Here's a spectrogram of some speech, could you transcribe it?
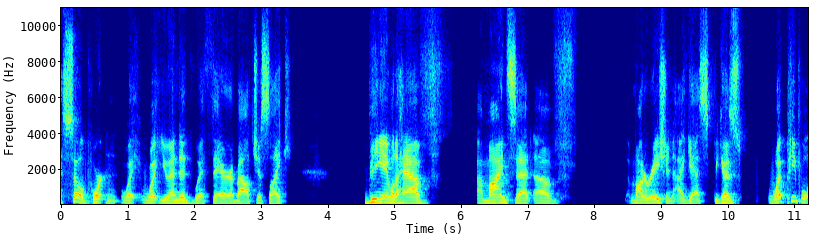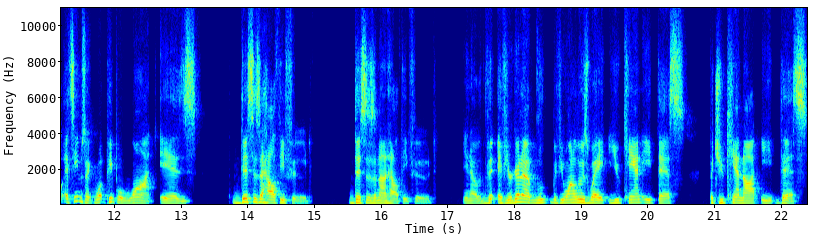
so important. What what you ended with there about just like being able to have a mindset of moderation, I guess, because what people it seems like what people want is this is a healthy food. This is an unhealthy food. You know, th- if you're going to, if you want to lose weight, you can eat this, but you cannot eat this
